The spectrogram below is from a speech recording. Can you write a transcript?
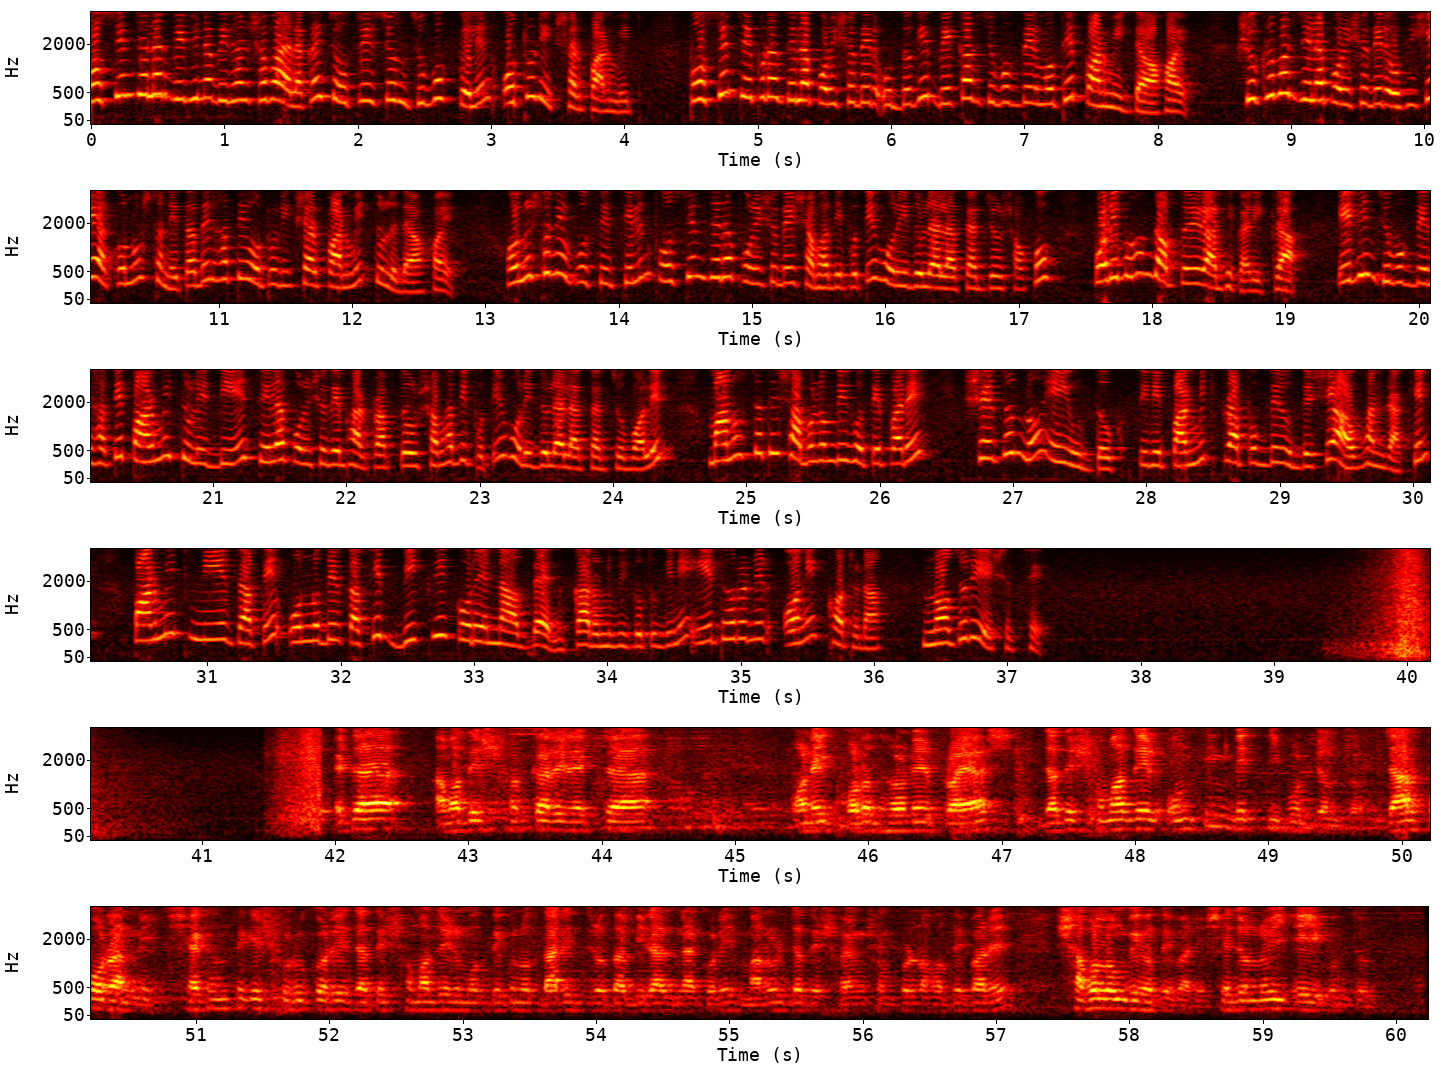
পশ্চিম জেলার বিভিন্ন বিধানসভা এলাকায় চৌত্রিশ জন যুবক পেলেন অটো রিকশার পারমিট। পশ্চিম ত্রিপুরা জেলা পরিষদের উদ্যোগে বেকার যুবকদের মধ্যে পারমিট দেওয়া হয়। শুক্রবার জেলা পরিষদের অফিসে এক অনুষ্ঠানে তাদের হাতে অটো রিকশার পারমিট তুলে দেওয়া হয়। অনুষ্ঠানে উপস্থিত ছিলেন পশ্চিম জেলা পরিষদের সভাধিপতি হরিদুলাল আচার্য সহ পরিবহন দপ্তরের আধিকারিকরা। এদিন যুবকদের হাতে পারমিট তুলে দিয়ে জেলা পরিষদের ভারপ্রাপ্ত সভাধিপতি হরিদুলাল আচার্য বলেন, মানুষ যাতে স্বাবলম্বী হতে পারে সেজন্য এই উদ্যোগ। তিনি পারমিট প্রাপকদের উদ্দেশ্যে আহ্বান রাখেন, পারমিট নিয়ে যাতে অন্যদের কাছে বিক্রি করে না দেন, কারণ বিগত দিনে এ ধরনের অনেক ঘটনা নজরে এসেছে। এটা আমাদের সরকারের একটা অনেক বড় ধরনের প্রয়াস যাতে সমাজের অন্তিম ব্যক্তি পর্যন্ত, যার পড়ার নেই, সেখান থেকে শুরু করে যাতে সমাজের মধ্যে কোনো দারিদ্রতা বিরাজ না করে, মানুষ যাতে স্বয়ংসম্পূর্ণ হতে পারে, স্বাবলম্বী হতে পারে, সেজন্যই এই উদ্যোগ।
